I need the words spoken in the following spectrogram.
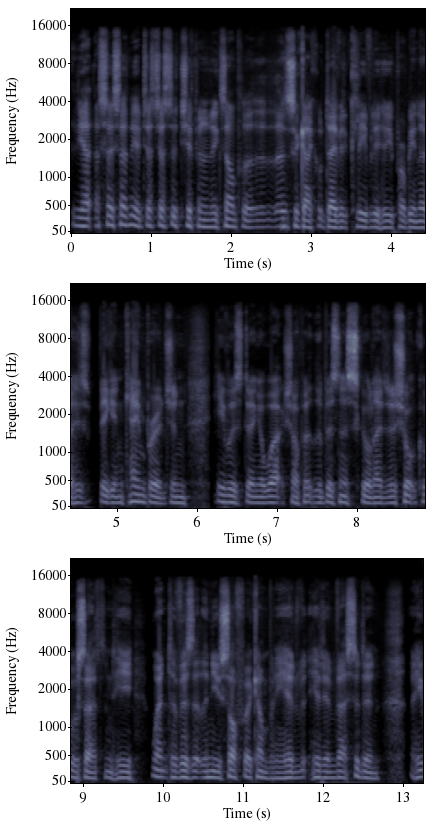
yeah, so certainly, just just to chip in an example, uh, there's a guy called David Cleevely who you probably know who's big in Cambridge, and he was doing a workshop at the business school. I did a short course at, and he went to visit the new software company he had he'd invested in. He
